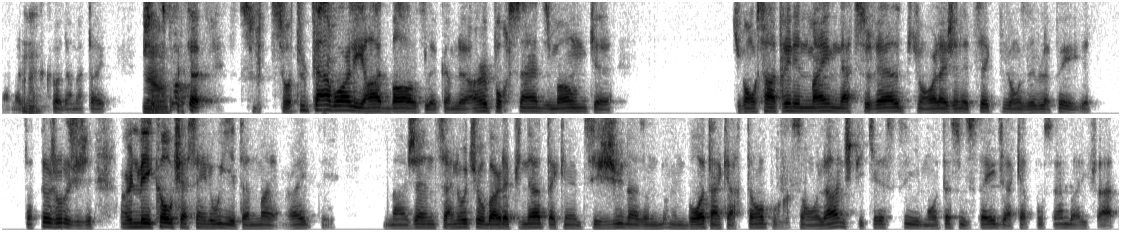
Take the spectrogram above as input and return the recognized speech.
dans ma, cas, dans ma tête. Je ne dis pas que tu, vas tout le temps avoir les hot balls, comme le 1% du monde qui vont s'entraîner de même naturel, puis qui vont avoir la génétique, puis qui vont se développer. toujours, un de mes coachs à Saint-Louis était de même. Right? Il mangeait une sandwich au beurre de pinot avec un petit jus dans une, boîte en carton pour son lunch, puis Chris, il montait sur le stage à 4 de body fat.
